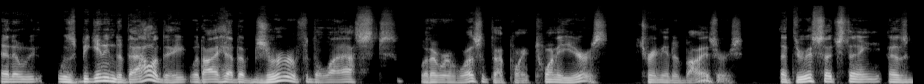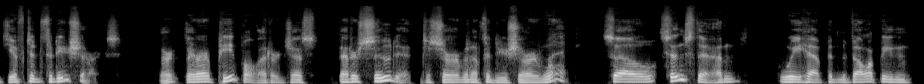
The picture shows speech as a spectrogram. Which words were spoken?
And it was beginning to validate what I had observed for the last, whatever it was at that point, 20 years training advisors, that there is such thing as gifted fiduciaries. There, there are people that are just better suited to serve in a fiduciary way. So since then, we have been developing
